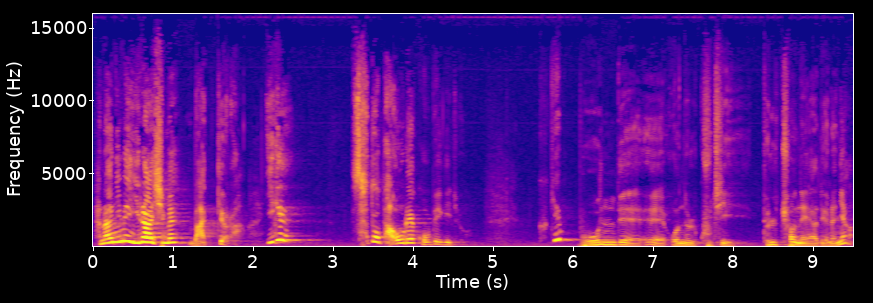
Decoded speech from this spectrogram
하나님의 일하심에 맡겨라. 이게 사도 바울의 고백이죠. 그게 뭔데 오늘 굳이 들춰내야 되느냐?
